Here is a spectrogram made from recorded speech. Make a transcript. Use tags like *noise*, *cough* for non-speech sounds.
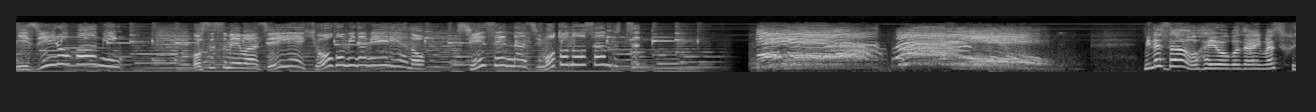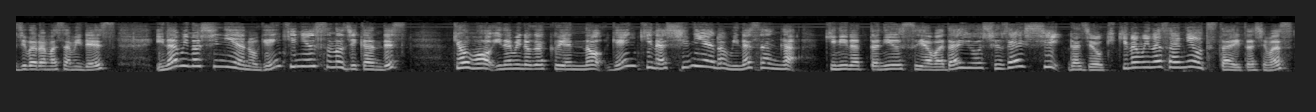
虹色ファーミン。おすすめは JA 兵庫南エリアの新鮮な地元農産物。皆さんおはようございます。藤原まさです。南のシニアの元気ニュースの時間です。今日も南野学園の元気なシニアの皆さんが気になったニュースや話題を取材しラジオ聴きの皆さんにお伝えいたします。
